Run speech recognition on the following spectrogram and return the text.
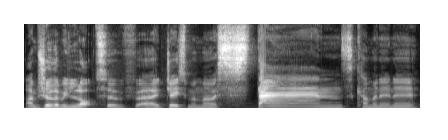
I'm sure there'll be lots of uh, Jason Momoa stands coming in here.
